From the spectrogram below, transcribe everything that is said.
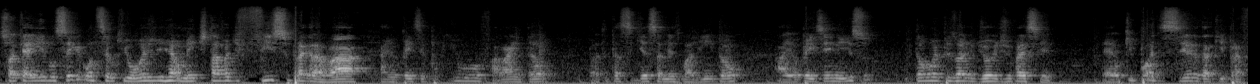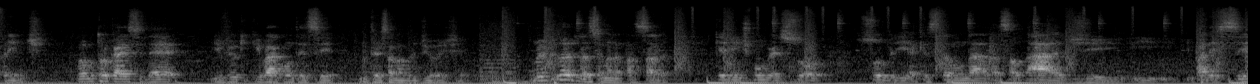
Só que aí não sei o que aconteceu que hoje realmente estava difícil para gravar. Aí eu pensei, por que eu vou falar então? Para tentar seguir essa mesma linha. Então, aí eu pensei nisso. Então o episódio de hoje vai ser é, o que pode ser daqui para frente. Vamos trocar essa ideia e ver o que, que vai acontecer no terça nobre de hoje. No episódio da semana passada, que a gente conversou sobre a questão da, da saudade e, e parecer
